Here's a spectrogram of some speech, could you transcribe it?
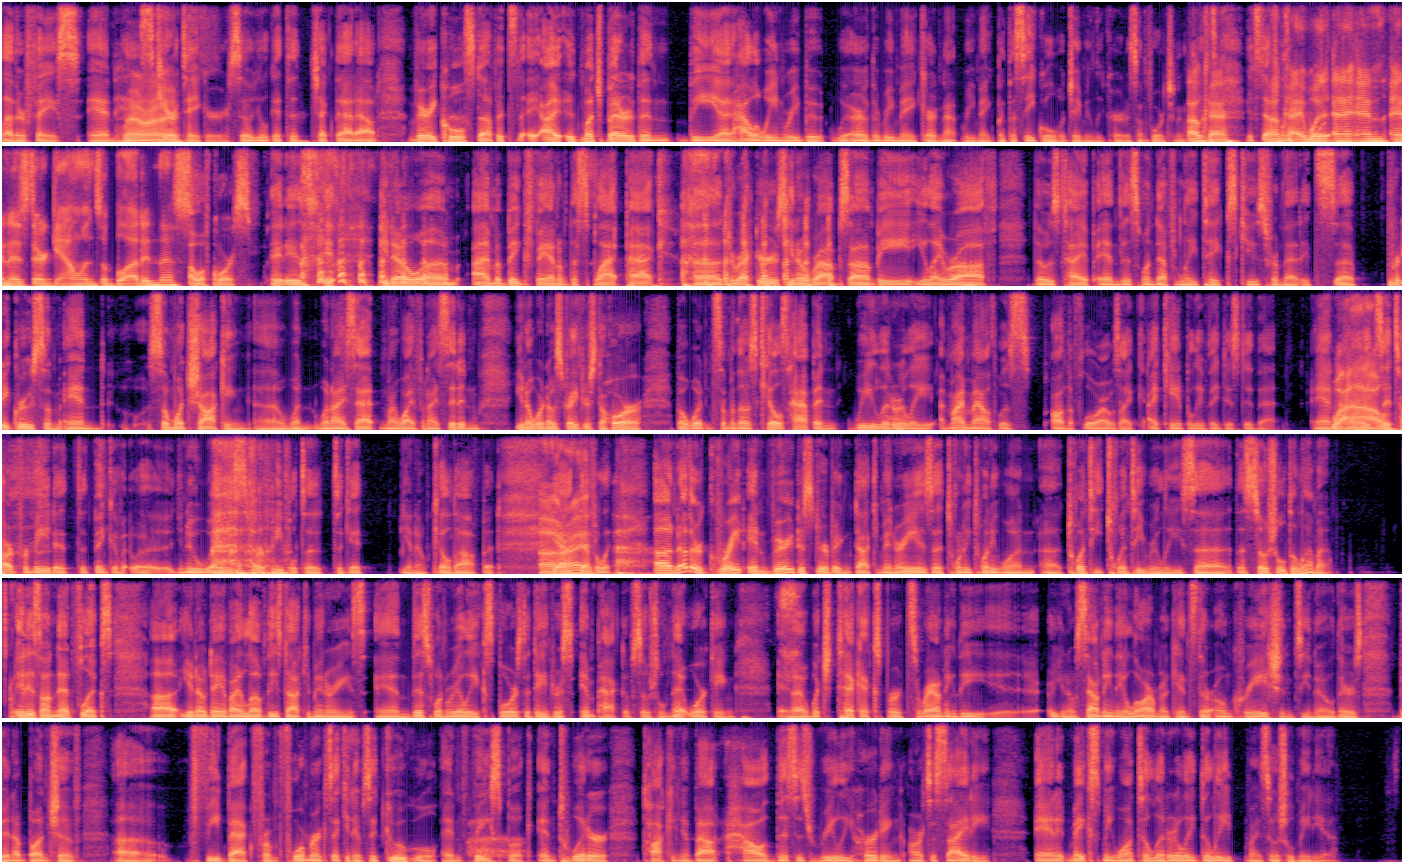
Leatherface and his right. caretaker. So you'll get to check that out. Very cool stuff. It's I, it's much better than the uh, Halloween reboot or the remake or not remake, but the sequel with Jamie Lee Curtis. Unfortunately, Okay. it's, it's definitely Okay. What, and, and and is there gallons of blood in this? Oh, of course, it is. It, you know, um, I'm a big fan of the Splat Pack uh, directors. You know, Rob Zombie, Eli Roth, those type, and this one definitely takes cues from that. It's uh, pretty gruesome and somewhat shocking uh, when when I sat, my wife and I sit it, and you know, we're no strangers to horror, but when some of those kills happen, we literally, my mouth was on the floor. I was like, I can't believe they just did that. And uh, Wow. it's, it's hard for me to, to think of uh, new ways for people to, to get you know killed off but All yeah right. definitely another great and very disturbing documentary is a 2021 uh, 2020 release uh, the social dilemma it is on Netflix. Uh, you know, Dave, I love these documentaries, and this one really explores the dangerous impact of social networking, uh, which tech experts surrounding the, uh, you know, sounding the alarm against their own creations. You know, there's been a bunch of uh, feedback from former executives at Google and Facebook and Twitter talking about how this is really hurting our society, and it makes me want to literally delete my social media.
